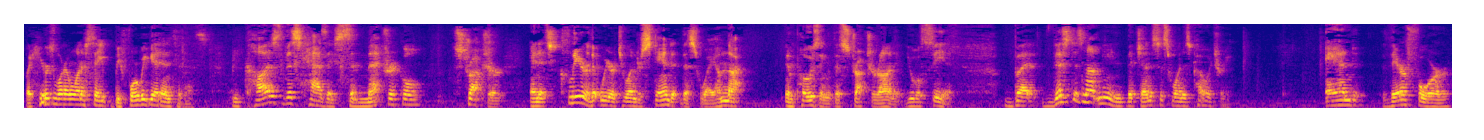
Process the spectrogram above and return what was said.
But here's what I want to say before we get into this. Because this has a symmetrical structure, and it's clear that we are to understand it this way, I'm not imposing this structure on it. You will see it. But this does not mean that Genesis 1 is poetry. And therefore,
